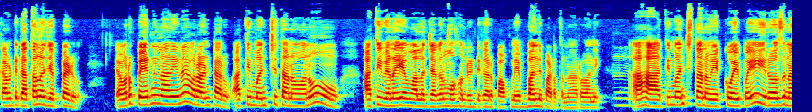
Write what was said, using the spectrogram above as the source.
కాబట్టి గతంలో చెప్పాడు ఎవరు పేరుని నానైనా ఎవరు అంటారు అతి మంచితనం అను అతి వినయం వల్ల జగన్మోహన్ రెడ్డి గారు పాపం ఇబ్బంది పడుతున్నారు అని. ఆహా అతి మంచితనం ఎక్కువైపోయి ఈ రోజున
